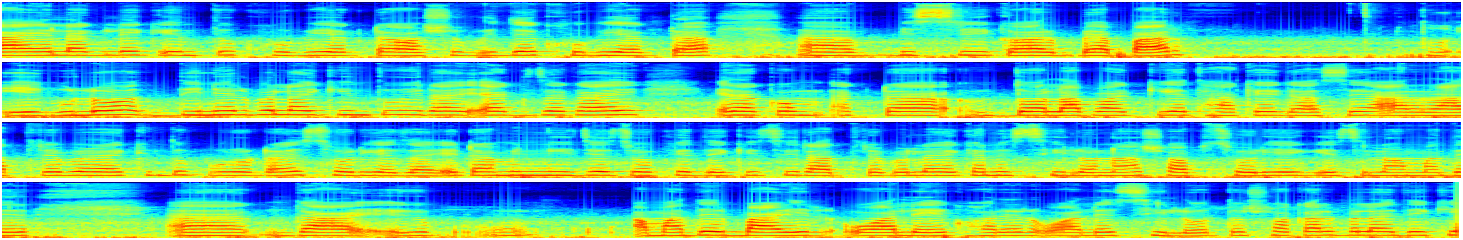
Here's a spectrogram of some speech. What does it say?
গায়ে লাগলে কিন্তু খুব খুবই একটা অসুবিধে, খুবই একটা বিশ্রীকর ব্যাপার। তো এগুলো দিনের বেলায় কিন্তু এরা এক জায়গায় এরকম একটা দলা পাকিয়ে থাকে গাছে আর রাত্রেবেলায় কিন্তু পুরোটাই ছড়িয়ে যায়। এটা আমি নিজে চোখে দেখেছি রাত্রেবেলায় এখানে ছিল না, সব ছড়িয়ে গেছিল আমাদের গায়ে আমাদের বাড়ির ওয়ালে, ঘরের ওয়ালে ছিল। তো সকালবেলায় দেখি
